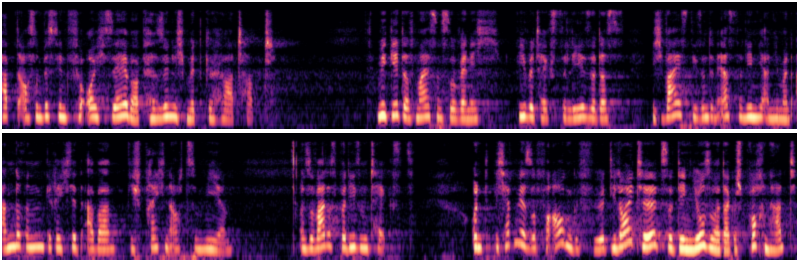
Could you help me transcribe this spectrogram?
habt, auch so ein bisschen für euch selber persönlich mitgehört habt. Mir geht das meistens so, wenn ich Bibeltexte lese, dass ich weiß, die sind in erster Linie an jemand anderen gerichtet, aber die sprechen auch zu mir. Und so war das bei diesem Text. Und ich habe mir so vor Augen geführt, die Leute, zu denen Josua da gesprochen hat,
